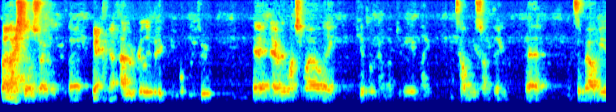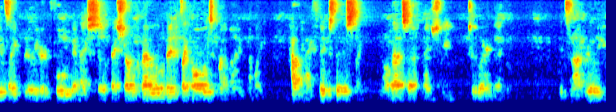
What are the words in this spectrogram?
But I'm like, still struggling with that. yeah, yeah. I'm a really big people pleaser, and every once in a while, like kids will come up to me and like tell me something that it's about me. It's like really hurtful, and I still I struggle with that a little bit. It's like always in my mind. I'm like, how can I fix this? Like all that stuff. And I just need to learn that it's not really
